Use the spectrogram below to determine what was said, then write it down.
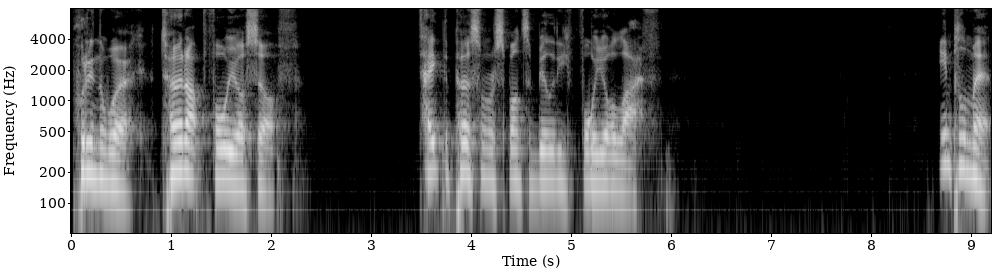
Put in the work, turn up for yourself, take the personal responsibility for your life, implement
